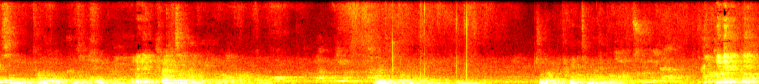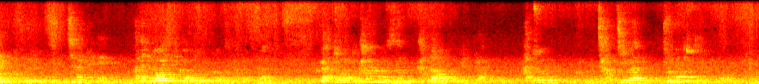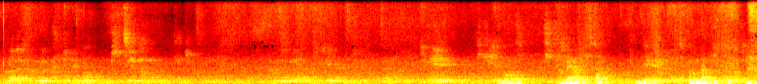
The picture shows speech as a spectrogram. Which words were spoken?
킬패싱 전으로 했으니까 그런 식으로 가는 것도 방법일 것 같고. 오늘 또 중석이도 당연히 참여할 거고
